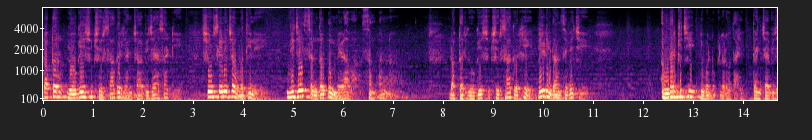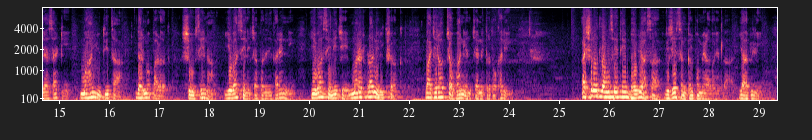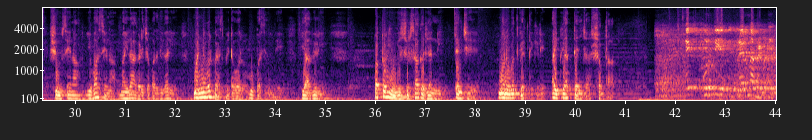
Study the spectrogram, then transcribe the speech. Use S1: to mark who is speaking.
S1: Doctor Yogesh Kshirsagar यांच्या विजयासाठी शिवसेनेच्या वतीने विजय संकल्प मेळावा संपन्न. डॉक्टर योगेश क्षीरसागर हे बीड विधानसभेची आमदारकीची निवडणूक लढवत आहेत. त्यांच्या विजयासाठी महायुतीचा धर्म पाळत शिवसेना युवा सेनेच्या पदाधिकाऱ्यांनी युवा सेनेचे मराठवाडा निरीक्षक बाजीराव चव्हाण यांच्या नेतृत्वाखाली आशीर्वाद लावून येथे भव्य असा विजय संकल्प मेळावा घेतला. यावेळी शिवसेना युवासेना महिला आघाडीचे पदाधिकारी मान्यवर व्यासपीठावर उपस्थित होते. यावेळी डॉक्टर योगेश क्षीरसागर यांनी त्यांचे मनोगत व्यक्त केले. ऐकूयात त्यांच्या शब्दात.
S2: एक स्फूर्ती येते प्रेरणा भेटते.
